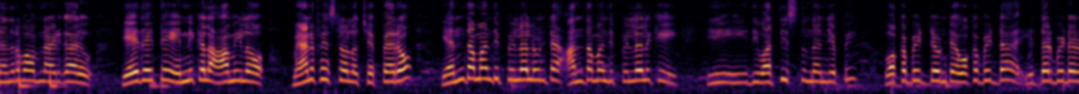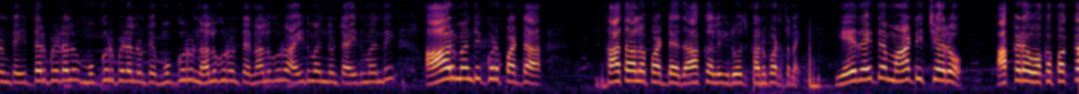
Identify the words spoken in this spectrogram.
చంద్రబాబు నాయుడు గారు ఏదైతే ఎన్నికల హామీలో మేనిఫెస్టోలో చెప్పారో ఎంతమంది పిల్లలు ఉంటే అంతమంది పిల్లలకి ఇది వర్తిస్తుందని చెప్పి ఒక బిడ్డ ఉంటే ఒక బిడ్డ ఇద్దరు బిడ్డలు ఉంటే ఇద్దరు బిడ్డలు ముగ్గురు బిడ్డలు ఉంటే ముగ్గురు నలుగురు ఉంటే నలుగురు ఐదు మంది ఉంటే ఐదు మంది ఆరు మందికి కూడా పడ్డ ఖాతాలో పడ్డ దాఖలు ఈరోజు కనపడుతున్నాయి. ఏదైతే మాట ఇచ్చారో అక్కడ ఒక పక్క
